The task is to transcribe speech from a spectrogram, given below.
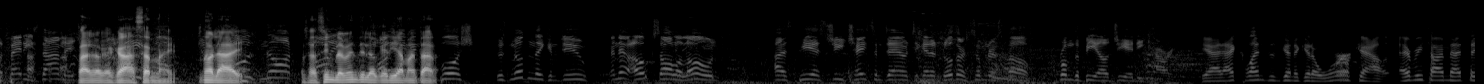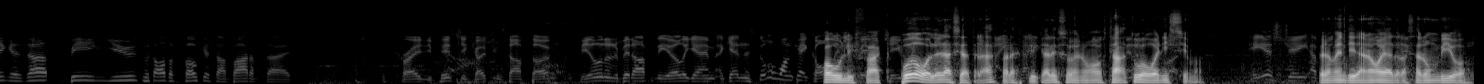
para lo que acaba de hacer Knight. No la hay. O sea, simplemente lo quería matar. There's nothing they can do, and now Oak's all alone as PSG chase him down to get another summoner's call from the BLG AD carry. Yeah, that cleanse is going to get a workout every time that thing is up, being used with all the focus on bottom side. It's crazy. PSG coaching staff, though, feeling it a bit after the early game. Again, there's still a 1k goal. Holy fuck. ¿Puedo volver hacia atrás para explicar eso de nuevo? Está, estuvo buenísimo. Pero mentira, no voy a trazar un vivo.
